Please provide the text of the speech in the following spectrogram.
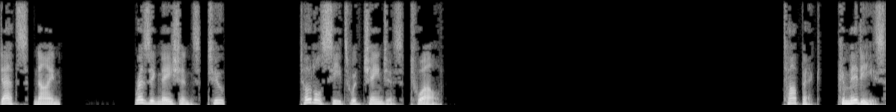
Deaths, 9 Resignations, 2 Total seats with changes, 12 Committees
